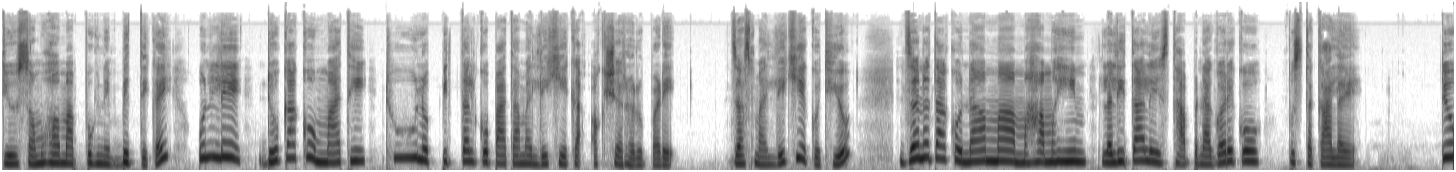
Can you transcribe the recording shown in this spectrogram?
त्यो समूहमा पुग्ने बित्तिकै उनले ढोकाको माथि ठूलो पित्तलको पातामा लेखिएका अक्षरहरू पढे जसमा लेखिएको थियो जनताको नाममा महामहिम ललिताले स्थापना गरेको पुस्तकालय। त्यो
